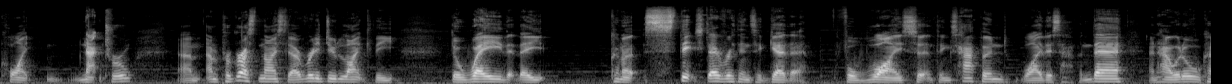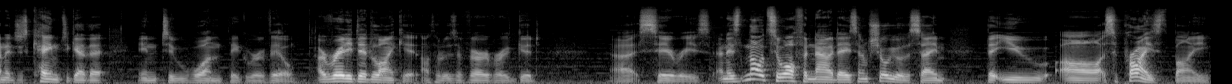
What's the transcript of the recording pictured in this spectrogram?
quite natural um, and progressed nicely. I really do like the the way that they kind of stitched everything together for why certain things happened, why this happened there, and how it all kind of just came together into one big reveal. I really did like it. I thought it was a very, very good uh, series. And it's not too often nowadays, and I'm sure you're the same, that you are surprised by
